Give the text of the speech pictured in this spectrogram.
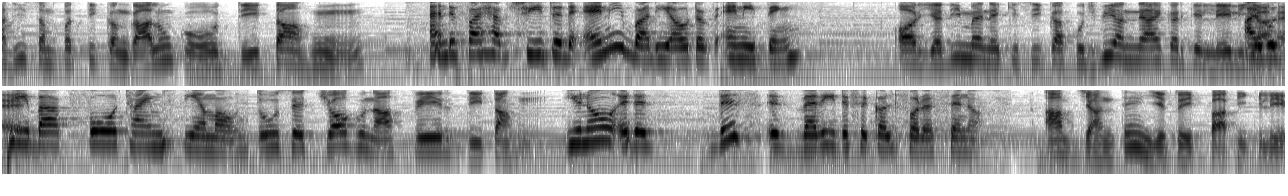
आधी संपत्ति कंगालों को देता हूँ And if I have cheated anybody out of anything, और यदि मैंने किसी का कुछ भी अन्याय करके ले I लिया will है pay back four times the amount. तो उसे चौगुना फेर देता हूँ You know, it is this is very difficult for a sinner. आप जानते हैं ये तो एक पापी के लिए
